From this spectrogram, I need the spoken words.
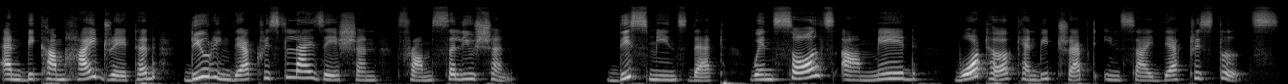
and become hydrated during their crystallization from solution. This means that when salts are made, water can be trapped inside their crystals.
